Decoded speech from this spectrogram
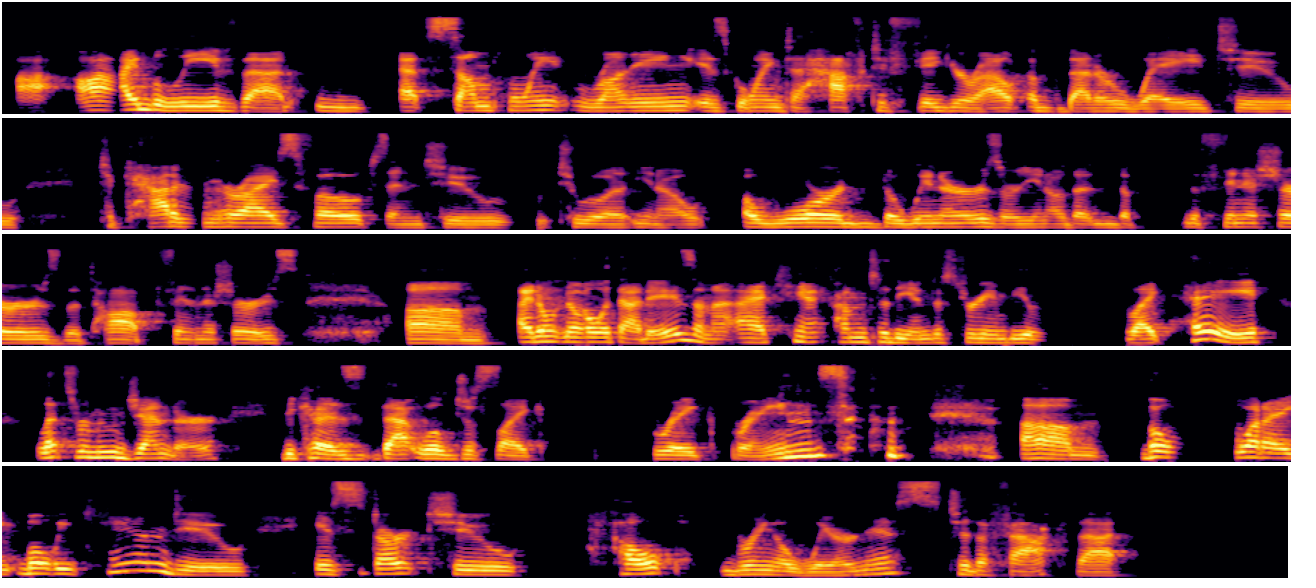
I, I believe that at some point running is going to have to figure out a better way to to categorize folks and to to uh, you know award the winners or you know the the, the finishers the top finishers. Um, i don't know what that is and I, I, can't come to the industry and be like hey let's remove gender because that will just like break brains. Um, but what I what we can do is start to help bring awareness to the fact that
